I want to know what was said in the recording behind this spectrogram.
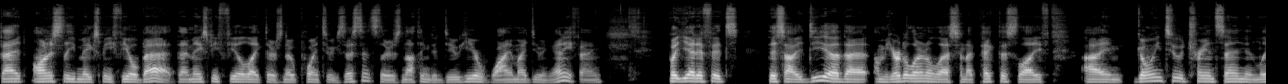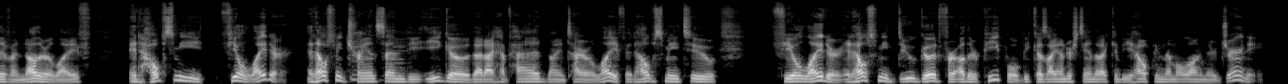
that honestly makes me feel bad. That makes me feel like there's no point to existence. There's nothing to do here. Why am I doing anything? But yet, if it's this idea that I'm here to learn a lesson, I pick this life, I'm going to transcend and live another life, it helps me feel lighter. It helps me transcend mm-hmm. the ego that I have had my entire life. It helps me to feel lighter. It helps me do good for other people because I understand that I can be helping them along their journey.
